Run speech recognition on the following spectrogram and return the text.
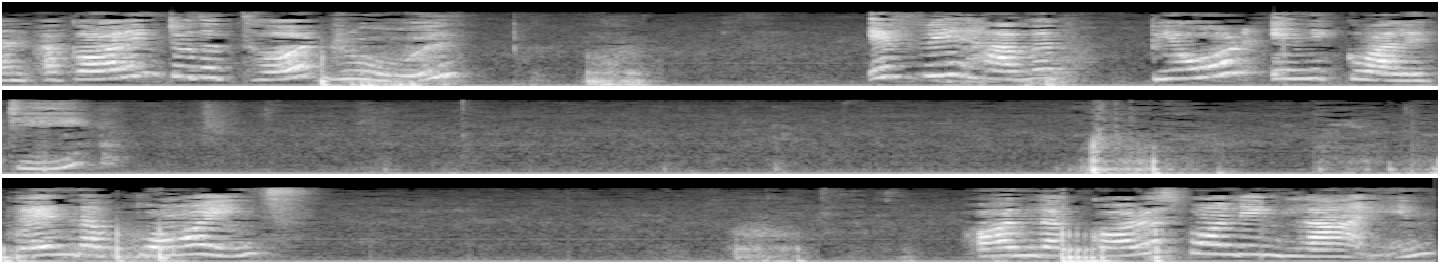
And according to the third rule, if we have a pure inequality, then the points on the corresponding line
